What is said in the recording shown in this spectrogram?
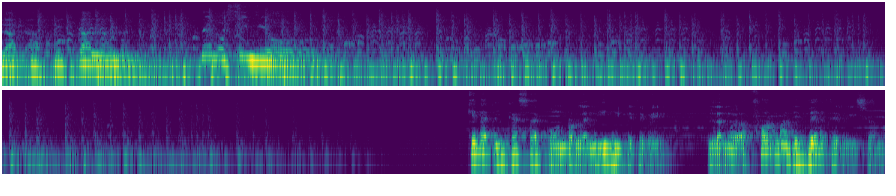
La capital de los simios. Quédate en casa con Rolandino y PTV, la nueva forma de ver televisión.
